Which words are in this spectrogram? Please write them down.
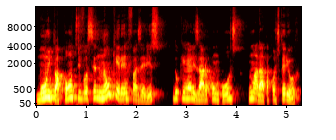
muito, a ponto de você não querer fazer isso do que realizar o concurso numa data posterior.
